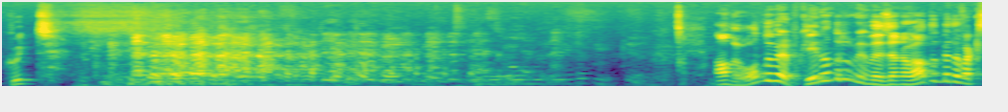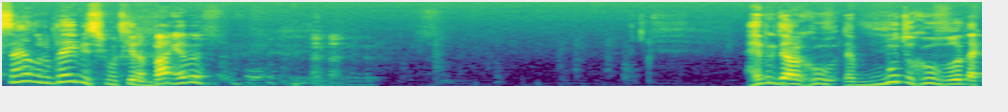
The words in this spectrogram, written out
Goed. Ander onderwerp, geen ander onderwerp. We zijn nog altijd bij de vaccin door de baby's. Je moet geen bang hebben. Heb ik daar een goed... Dat moet een goed voor... Dat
